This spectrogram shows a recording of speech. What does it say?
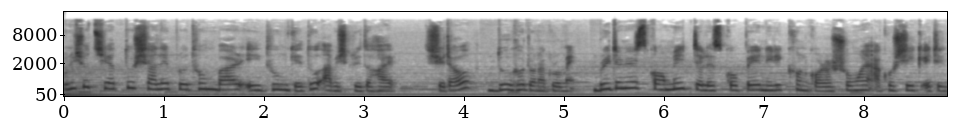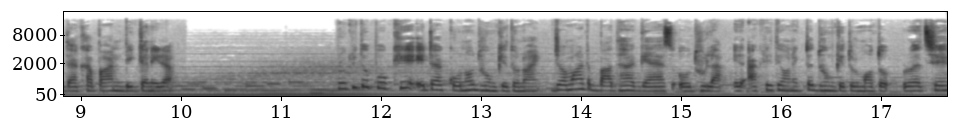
উনিশশো ছিয়াত্তর সালে প্রথমবার এই ধূমকেতু আবিষ্কৃত হয়। সেটাও দুর্ঘটনাক্রমে। ব্রিটেনের স্কমিট টেলিস্কোপে নিরীক্ষণ করার সময় আকস্মিক এটির দেখা পান বিজ্ঞানীরা। প্রকৃতপক্ষে এটা কোনো ধূমকেতু নয়। জমাট, বাঁধা, গ্যাস ও ধুলা এর আকৃতি অনেকটা ধূমকেতুর মতো। রয়েছে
